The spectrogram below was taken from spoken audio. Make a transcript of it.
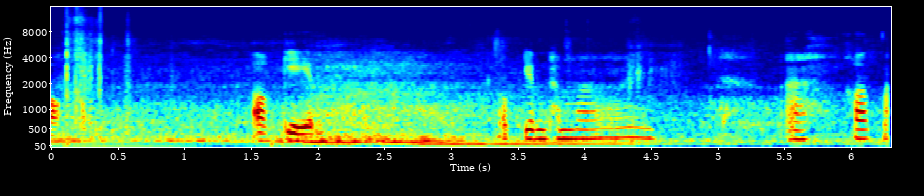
อก ออกเกม ออกเกมทำไม อะเข้าไป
